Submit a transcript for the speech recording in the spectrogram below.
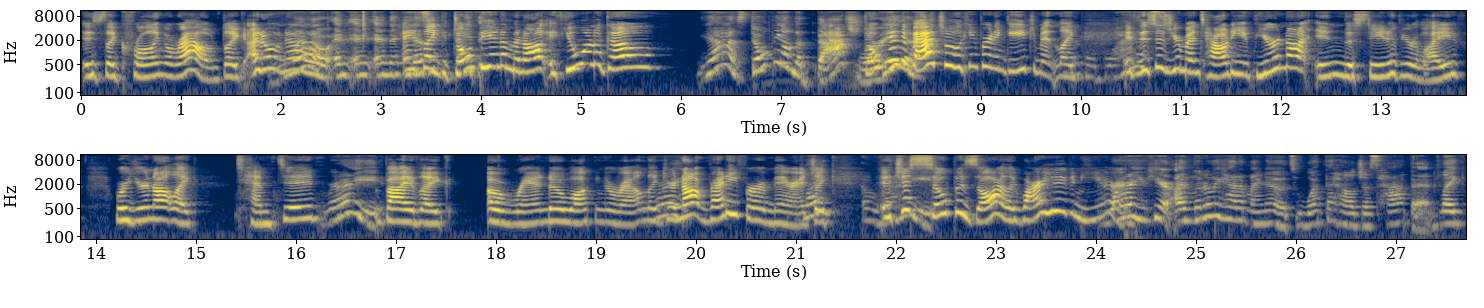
is like crawling around. Like I don't know. No, and and and, he And it's like, don't be in a monog. If you want to go, Yes, don't be on the Bachelor. don't be in the. Bachelor looking for an engagement. Like, Okay, if this is your mentality, if you're not in the state of your life where you're not like tempted right, by like a rando walking around, like you're not ready for a marriage. Right. Like, it's just so bizarre. Like, why are you even here? Why are you here? I literally had in my notes, what the hell just happened? Like,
